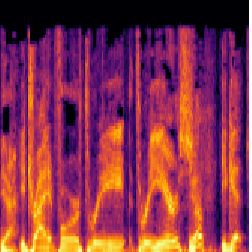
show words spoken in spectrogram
Yeah. You try it for three three years. Yep. You get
